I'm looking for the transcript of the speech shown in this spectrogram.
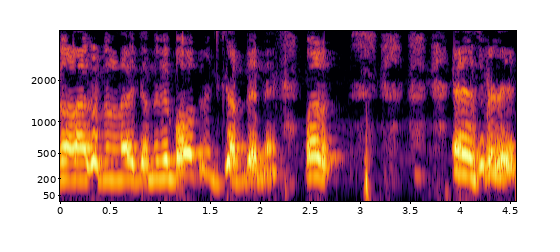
ਗਾਲਾਂ ਕੱਢਣ ਲੱਗ ਜਾਂਦੇ ਨੇ, ਬਹੁਤ ਕੁਝ ਕਰਦੇ ਨੇ, ਪਰ ਇਸ ਵੇਲੇ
